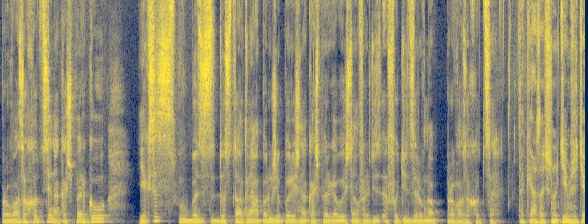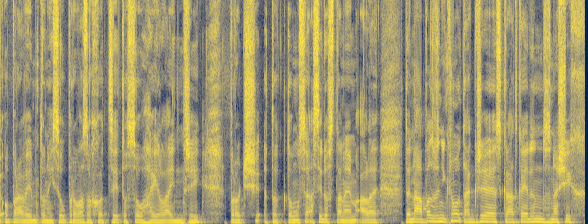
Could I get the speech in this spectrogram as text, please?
provazochodci na Kašperku. Jak se vůbec dostal k nápadu, že pojedeš na Kašperk a budeš tam fotit, zrovna provazochodce? Tak já začnu tím, že tě opravím, to nejsou provazochodci, to jsou highlineři. Proč, to k tomu se asi dostaneme, ale ten nápad vzniknul tak, že zkrátka jeden z našich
